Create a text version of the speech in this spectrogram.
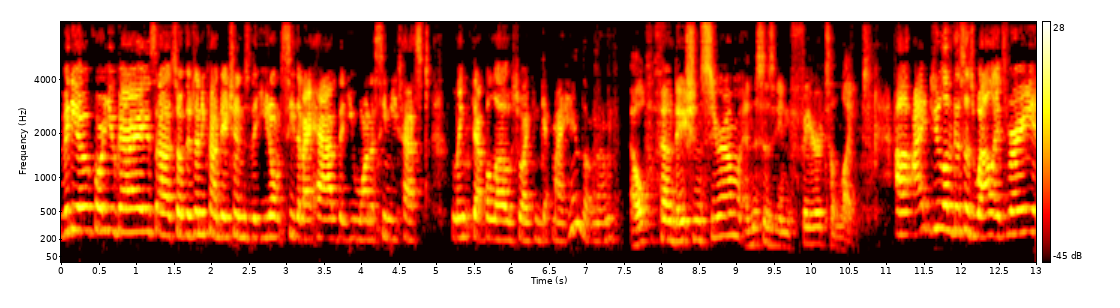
video for you guys. Uh, so if there's any foundations that you don't see that I have that you want to see me test, link that below so I can get my hands on them. e.l.f. Foundation Serum and this is in Fair to Light. Uh, I do love this as well. It's very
